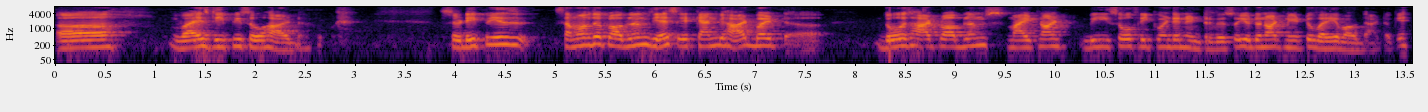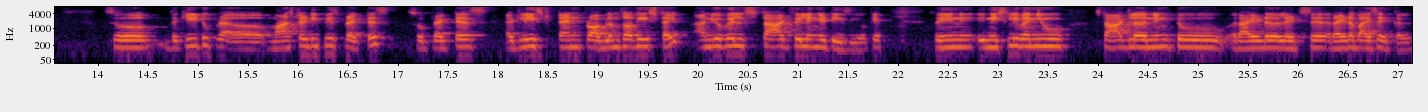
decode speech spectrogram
Uh, why is DP so hard? so DP is some of the problems. Yes, it can be hard, but uh, those hard problems might not be so frequent in interviews. So you do not need to worry about that. Okay. So the key to uh, master DP is practice. So practice at least 10 problems of each type and you will start feeling it easy. Okay. So in, initially when you start learning to ride a, let's say ride a bicycle,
